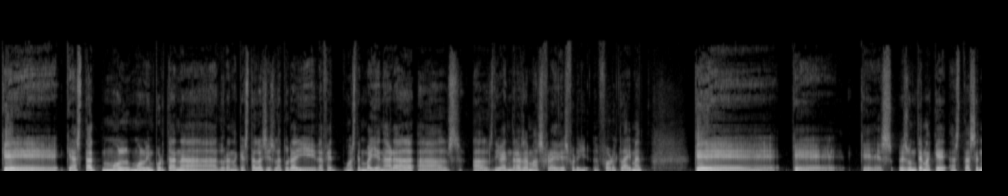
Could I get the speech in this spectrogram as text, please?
que, que ha estat molt, molt important eh, durant aquesta legislatura i, de fet, ho estem veient ara els, els divendres amb els Fridays for, for Climate, que, que, que és, és un tema que està sent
